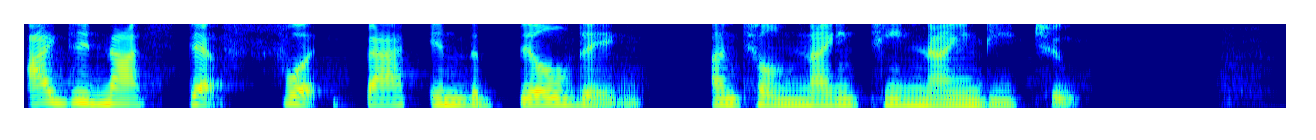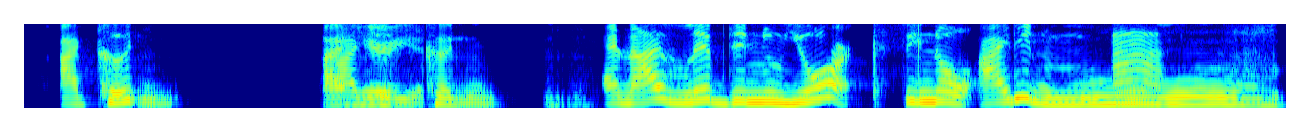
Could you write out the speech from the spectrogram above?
I did not step foot back in the building until 1992. I couldn't. I, I just you. couldn't. And I lived in New York. See, no, I didn't move mm.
